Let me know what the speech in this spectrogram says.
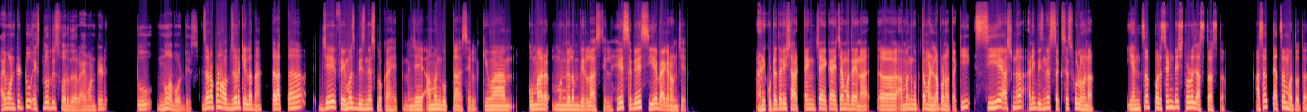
I wanted to explore this further. I wanted to know about this. जर आपण ऑब्झर्व्ह केलं ना, तर आता जे फेमस बिझनेस लोकं आहेत, म्हणजे अमन गुप्ता असेल किंवा कुमार मंगलम बिर्ला असतील, हे सगळे सी-ए बॅकग्राऊंडचे आहेत. आणि कुठेतरी शार्क टँकच्या एका याच्यामध्ये आहे ना अमन गुप्ता म्हणला पण होता की सी ए असणं आणि बिझनेस सक्सेसफुल होणं यांचं पर्सेंटेज थोडं जास्त असतं. असं त्याचं मत होतं.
